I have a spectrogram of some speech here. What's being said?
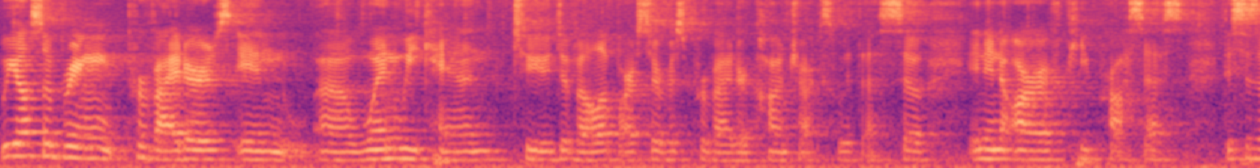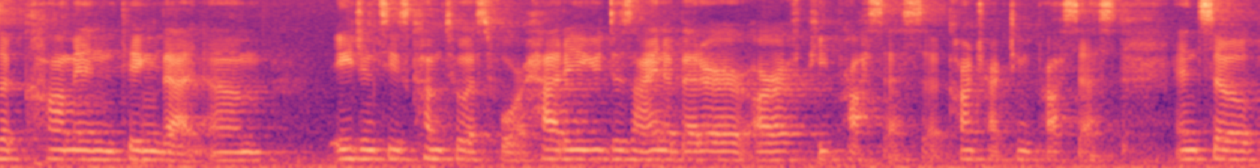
we also bring providers in uh, when we can to develop our service provider contracts with us. So in an RFP process, this is a common thing that um, agencies come to us for. How do you design a better RFP process, a contracting process? And so,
